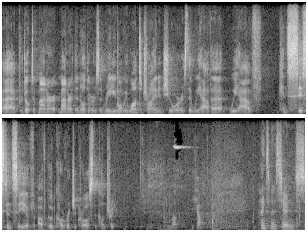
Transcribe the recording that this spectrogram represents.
uh, productive manner, manner than others. And really, what we want to try and ensure is that we have, a, we have consistency of, of good coverage across the country. Thanks, Minister. And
